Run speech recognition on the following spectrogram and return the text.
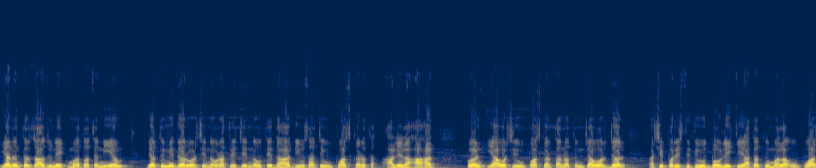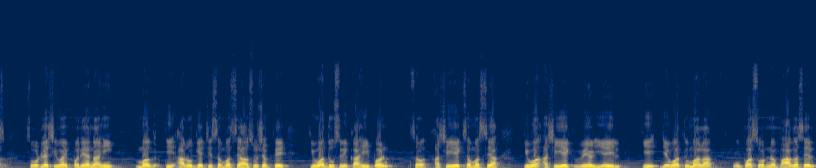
यानंतरचा अजून एक महत्त्वाचा नियम जर तुम्ही दरवर्षी नवरात्रीचे नऊ ते दहा दिवसाचे उपवास करत आलेला आहात पण यावर्षी उपवास करताना तुमच्यावर जर अशी परिस्थिती उद्भवली की आता तुम्हाला उपवास सोडल्याशिवाय पर्याय नाही मग ती आरोग्याची समस्या असू शकते किंवा दुसरी काही पण स अशी एक समस्या किंवा अशी एक वेळ येईल की जेव्हा तुम्हाला उपवास सोडणं भाग असेल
